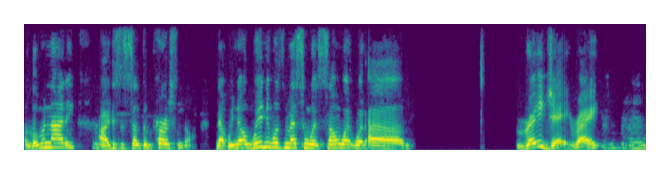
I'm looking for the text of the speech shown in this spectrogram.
Illuminati. Or this is something personal. Now we know Whitney was messing with somewhat with uh Ray J, right? Mm-hmm.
